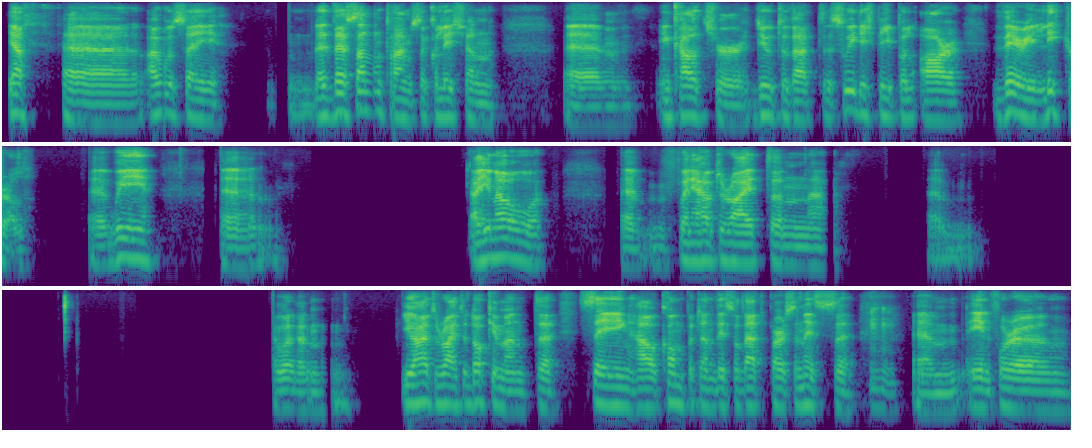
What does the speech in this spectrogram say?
Yeah, uh, I would say there's sometimes a collision um, in culture due to that the Swedish people are very literal we, uh, uh, you know, when you have to write an um, um, you have to write a document uh, saying how competent this or that person is uh, mm -hmm. um, in for a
